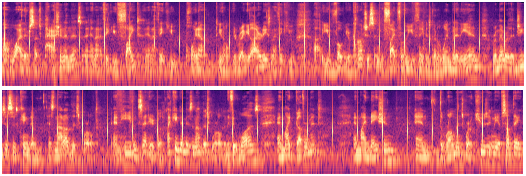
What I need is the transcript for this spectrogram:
uh, why there's such passion in this. And I think you fight, and I think you point out, you know, irregularities, and I think you uh, you vote your conscience and you fight for who you think is going to win. But in the end, remember that Jesus' kingdom is not of this world. And he even said here, he goes, "My kingdom isn't of this world. And if it was, and my government and my nation and the Romans were accusing me of something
